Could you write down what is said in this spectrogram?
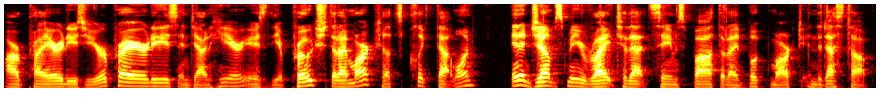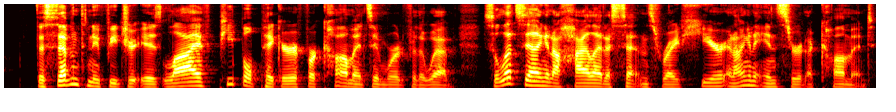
Our priorities are your priorities and down here is the approach that I marked. Let's click that one. And it jumps me right to that same spot that I bookmarked in the desktop. The seventh new feature is Live People Picker for comments in Word for the web. So let's say I'm going to highlight a sentence right here and I'm going to insert a comment.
